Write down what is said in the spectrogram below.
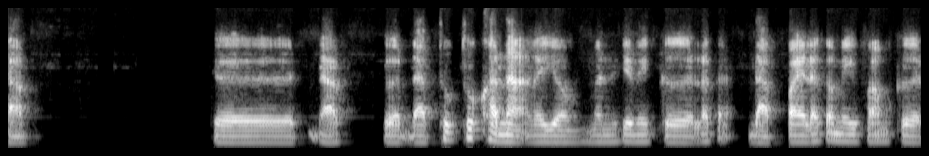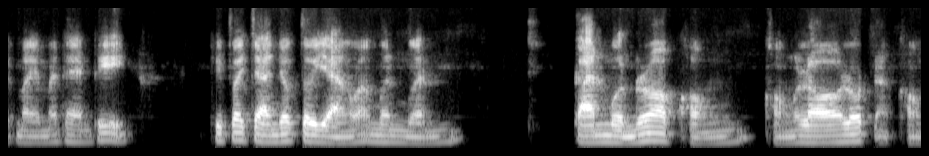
ดับ เกิดดับเกิดดับทุก ๆ ขณะเลยโยม มันจะม่เกิดแล้วก็ดับไปแล้วก็มีความเกิดใหม่มาแทนที่ที่พระอาจารย์ยกตัวอย่างว่ามันเหมือน การหมุนรอบของของล้อรถอะของ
